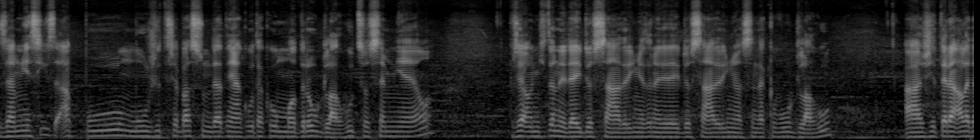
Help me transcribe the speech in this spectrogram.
za měsíc a půl můžu třeba sundat nějakou takovou modrou dlahu, co jsem měl, protože oni ti to nedají do sádry, mě to nedají do sádry, měl jsem takovou dlahu. A že teda ale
